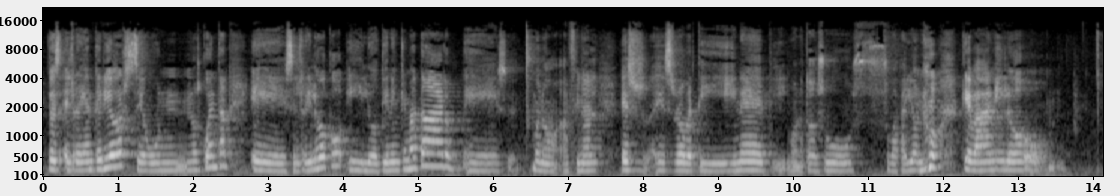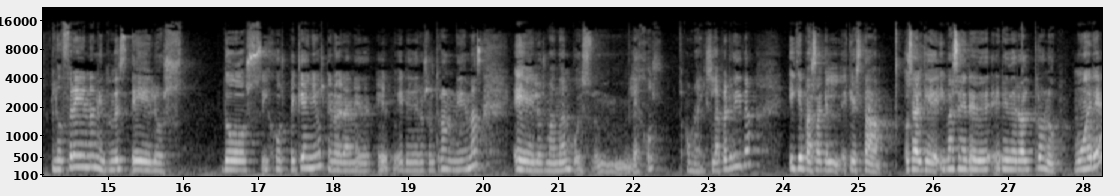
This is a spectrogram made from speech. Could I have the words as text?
Entonces, el rey anterior, según nos cuentan, eh, es el rey loco y lo tienen que matar. es- bueno, al final es, es Robert y Ned y bueno, todo su, su batallón, ¿no? Que van y lo, lo frenan. Y entonces, eh, los dos hijos pequeños, que no eran her- her- herederos al trono ni demás, eh, los mandan pues mm, lejos, a una isla perdida. ¿Y qué pasa? Que, el, que está, o sea, el que iba a ser herede- heredero al trono muere.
